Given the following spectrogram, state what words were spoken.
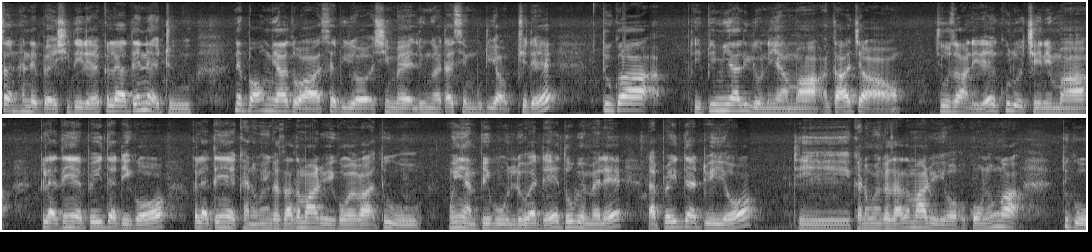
22နှစ်ပဲရှိသေးတယ်။ကလပ်အသင်းနဲ့အတူနှစ်ပေါင်းများစွာဆက်ပြီးတော့ရှိမဲ့လူငယ်တိုက်စစ်မှုတစ်ယောက်ဖြစ်တယ်။သူကဒီပရီးမီးယားလိလိုနေရာမှာအသားကျအောင်ကြိုးစားနေတယ်။အခုလိုအချိန်ဒီမှာကလပ်အသင်းရဲ့ပေးသက်တွေကကလပ်အသင်းရဲ့ခံဝင်ကစားသမားတွေကကသူ့ကို ဝင်ရန်ပေးဖို့လိုအပ်တယ်သို့ပေမဲ့လည်းဒါပရိသတ်တွေရောဒီခဏဝင်ကစားသမားတွေရောအကုန်လုံးကသူ့ကို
